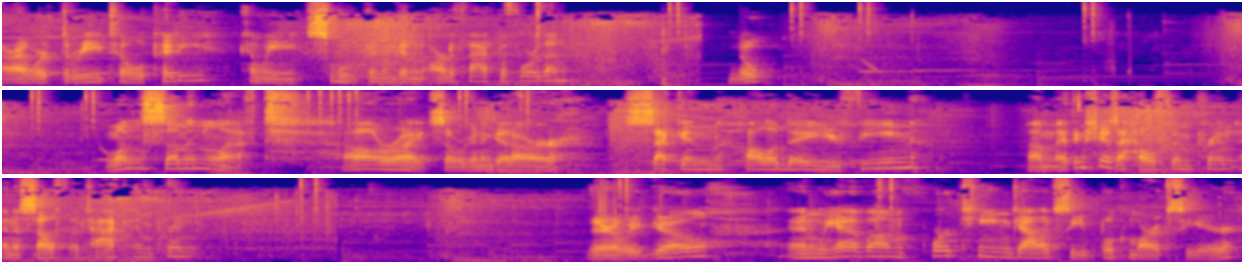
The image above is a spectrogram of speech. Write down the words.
Alright, we're 3 till Pity. Can we swoop in and get an artifact before then? Nope. One summon left. Alright, so we're gonna get our second Holiday Yufine. Um, I think she has a health imprint and a self-attack imprint. There we go. And we have um, 14 Galaxy bookmarks here.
